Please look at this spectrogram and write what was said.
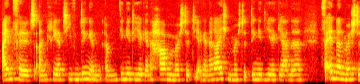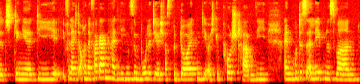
einfällt an kreativen Dingen, ähm, Dinge, die ihr gerne haben möchtet, die ihr gerne erreichen möchtet, Dinge, die ihr gerne verändern möchtet, Dinge, die vielleicht auch in der Vergangenheit liegen, Symbole, die euch was bedeuten, die euch gepusht haben, die ein gutes Erlebnis waren,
